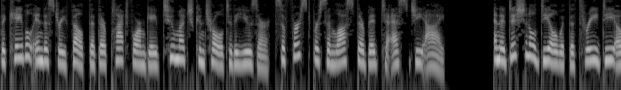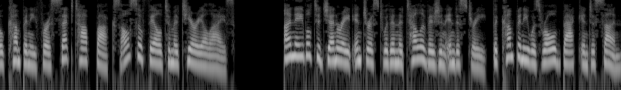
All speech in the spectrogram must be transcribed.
the cable industry felt that their platform gave too much control to the user, so FirstPerson lost their bid to SGI. An additional deal with the 3DO company for a set-top box also failed to materialize. Unable to generate interest within the television industry, the company was rolled back into Sun.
